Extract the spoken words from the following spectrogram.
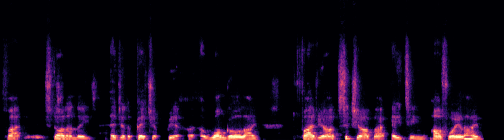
start on the edge of the pitch at a one goal line, five yard, six yard back, 18, halfway line,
